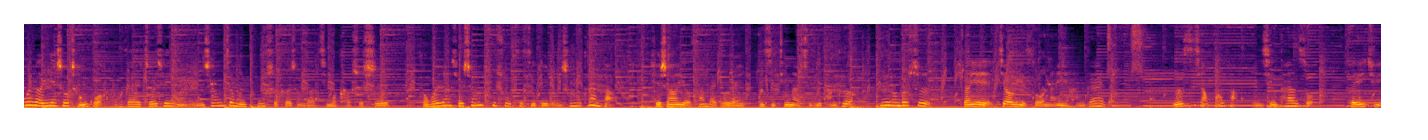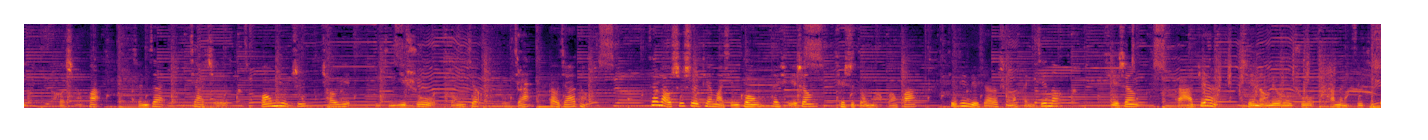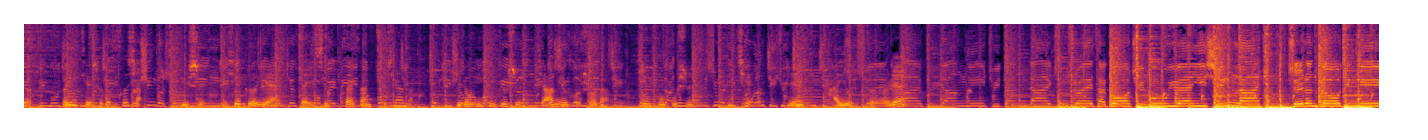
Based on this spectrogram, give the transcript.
为了验收成果，我在《哲学与人生》这门通识课程的期末考试时，总会让学生叙述自己对人生的看法。学生有三百多人，一起听了十几堂课，内容都是专业教育所难以涵盖的，如思想方法、人性探索、悲剧和神话。存在与价值、荒谬之超越，以及艺术、宗教、儒家、道家等，在老师是天马行空，在学生却是走马观花，究竟留下了什么痕迹呢？学生答卷却能流露出他们自己的可以接受的思想，于是，一些格言再次再三出现了，其中一句就是加缪所说的：“幸福不是一切，人还有责任。”沉睡在过去，不愿意醒来。谁能走进你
